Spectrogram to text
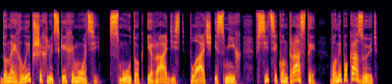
до найглибших людських емоцій смуток і радість, плач і сміх. Всі ці контрасти вони показують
